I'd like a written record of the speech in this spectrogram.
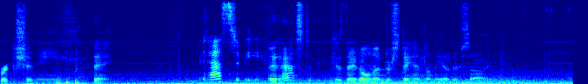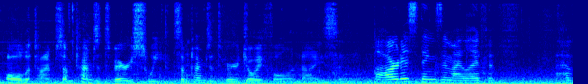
frictiony thing. It has to be. It has to be because they don't understand on the other side all the time. Sometimes it's very sweet. Sometimes it's very joyful and nice. And The hardest things in my life have have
